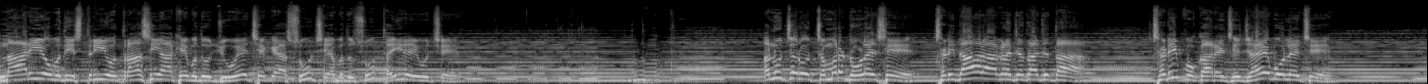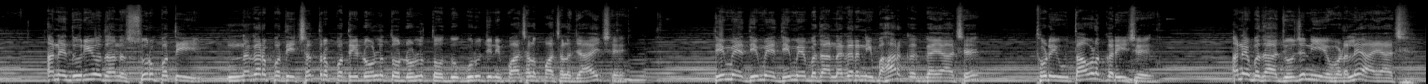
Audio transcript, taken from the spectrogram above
નારીઓ બધી, સ્ત્રીઓ ત્રાસી આંખે બધું જુએ છે કે આ શું છે? આ બધું શું થઈ રહ્યું છે? અનુચરો ચમર ઢોળે છે, છડીદાર આગળ જતા જતા છડી પોકારે છે, જય બોલે છે. અને દુર્યોધન સુરપતિ, નગરપતિ, છત્રપતિ ડોલતો ડોલતો ગુરુજીની પાછળ પાછળ જાય છે. ધીમે ધીમે ધીમે બધા નગરની બહાર ગયા છે. થોડી ઉતાવળ કરી છે. અને બધા જોજનીએ વડલે આવ્યા છે.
